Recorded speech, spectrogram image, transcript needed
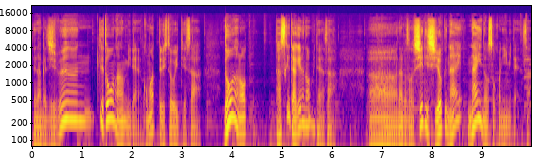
で、なんか自分ってどうなんみたいな困ってる人をいてさ、どうなの？助けてあげるの？みたいなさ、あなんかその私利私欲ないないの？そこに？みたいなさ、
